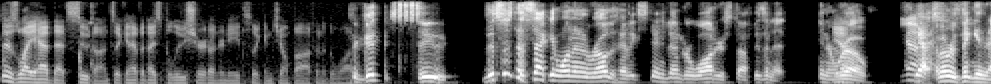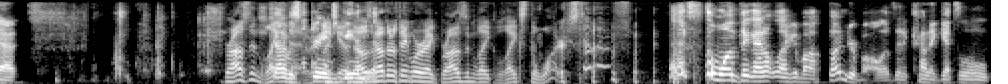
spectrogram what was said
This is why you have that suit on, so you can have a nice blue shirt underneath, so he can jump off into the water. It's a good suit. This is the second one in a row that had extended underwater stuff, isn't it? In a Yeah. row. yeah. Yes. I remember thinking that. Brosnan liked kind of a that. strange Like, yeah, that was another thing where like Brosnan like likes the water stuff. That's the one thing I don't like about Thunderball is that it kind of gets a little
